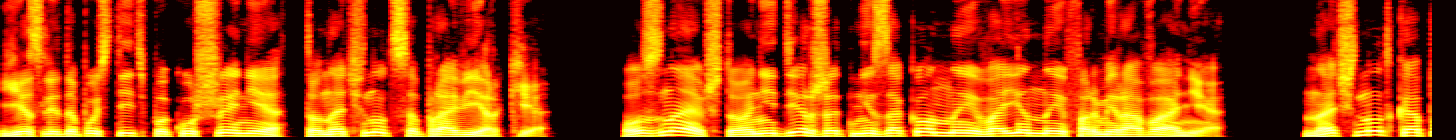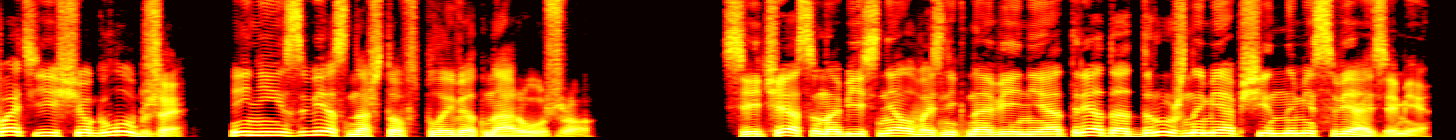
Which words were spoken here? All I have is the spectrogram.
Если допустить покушение, то начнутся проверки. Узнают, что они держат незаконные военные формирования. Начнут копать еще глубже, и неизвестно, что всплывет наружу. Сейчас он объяснял возникновение отряда дружными общинными связями,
